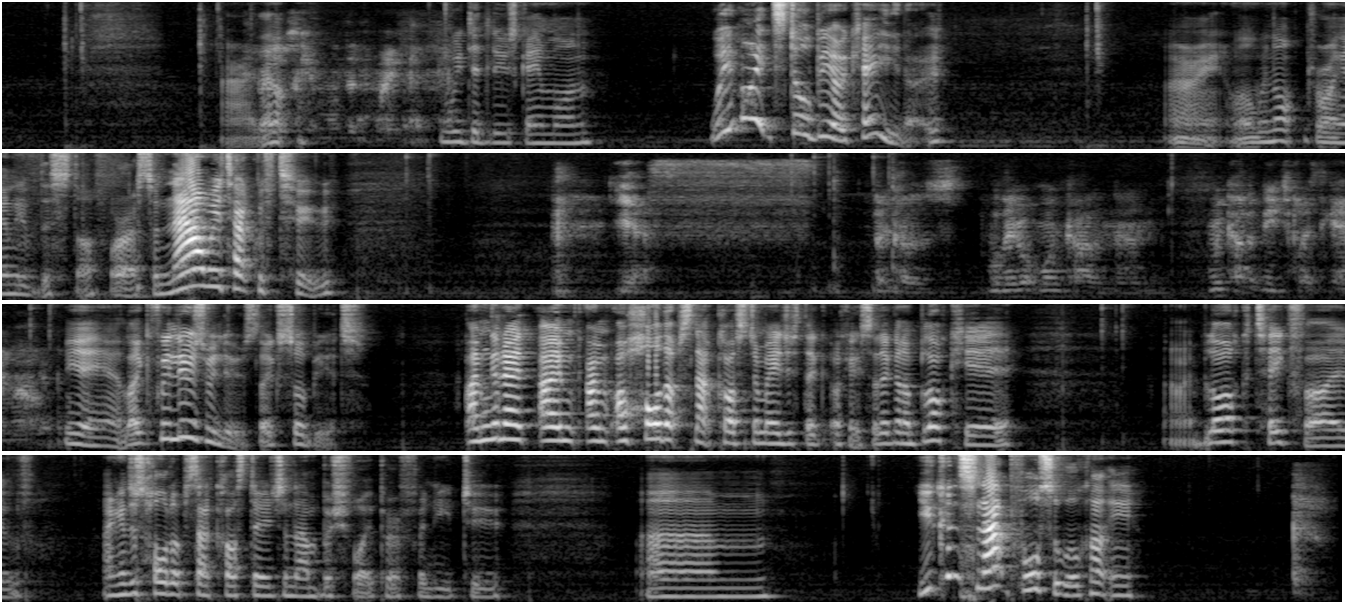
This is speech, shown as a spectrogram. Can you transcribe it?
All right, We they're not, lost game one, didn't we? we did lose game one. We might still be okay, you know. Alright, well, we're not drawing any of this stuff. Alright, so now we attack with two. Yes. Because, well, they got one card in hand. We kind of need to close the game out. Yeah, yeah. Like, if we lose, we lose. Like, so be it. I'm gonna, I'm, I'm I'll hold up snap Snapcaster Mage if they, okay, so they're gonna block here. Alright, block, take five. I can just hold up snap Snapcaster Mage and ambush Viper if I need to. Um, you can snap Force Will, can't you?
